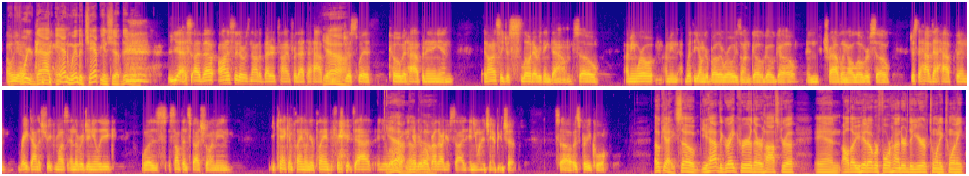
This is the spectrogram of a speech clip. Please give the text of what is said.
oh yeah, for your dad, and win the championship, didn't you? Yes, I, that honestly, there was not a better time for that to happen. Yeah. just with COVID happening, and it honestly just slowed everything down. So, I mean, we're, I mean, with the younger brother, we're always on go, go, go, and traveling all over. So, just to have that happen right down the street from us in the Virginia League was something special. I mean, you can't complain when you're playing for your dad and your yeah, little brother, no you have your little brother on your side, and you win a championship. So it was pretty cool. Okay, so you have the great career there at Hofstra, and although you hit over 400 the year of 2020,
